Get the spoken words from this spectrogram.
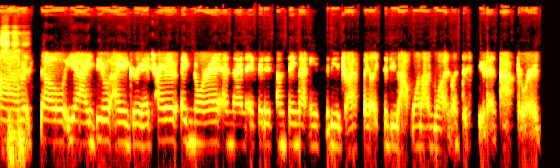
Um, so yeah, I do, I agree. I try to ignore it. And then if it is something that needs to be addressed, I like to do that one on one with the student afterwards.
